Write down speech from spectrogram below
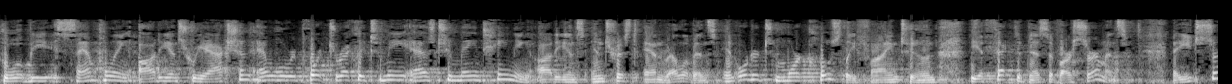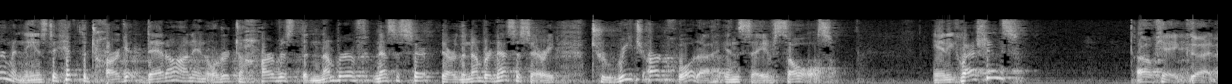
who will be sampling audience reaction and will report directly to me as to maintaining audience interest and relevance in order to more closely fine tune the effectiveness of our sermons. Now, each sermon needs to hit the target dead on in order to harvest the number of necessary or the number necessary to reach our quota in saved souls. Any questions? Okay, good.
